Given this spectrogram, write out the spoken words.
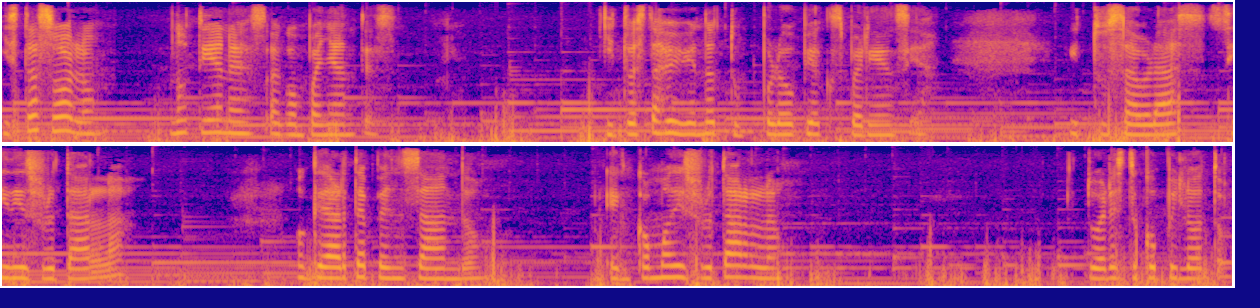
y estás solo, no tienes acompañantes. Y tú estás viviendo tu propia experiencia. Y tú sabrás si disfrutarla o quedarte pensando en cómo disfrutarla. Tú eres tu copiloto.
